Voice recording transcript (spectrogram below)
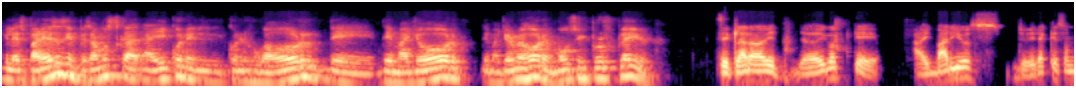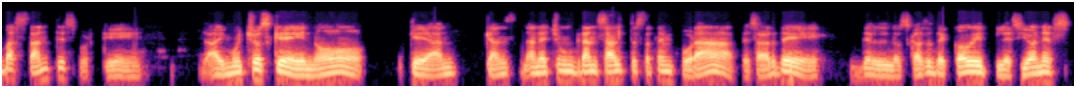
¿Les parece si empezamos ahí con el, con el jugador de, de, mayor, de mayor mejor, el Most Improved Player? Sí, claro, David. Yo digo que hay varios, yo diría que son bastantes, porque hay muchos que no, que han, que han, han hecho un gran salto esta temporada, a pesar de, de los casos de COVID, lesiones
